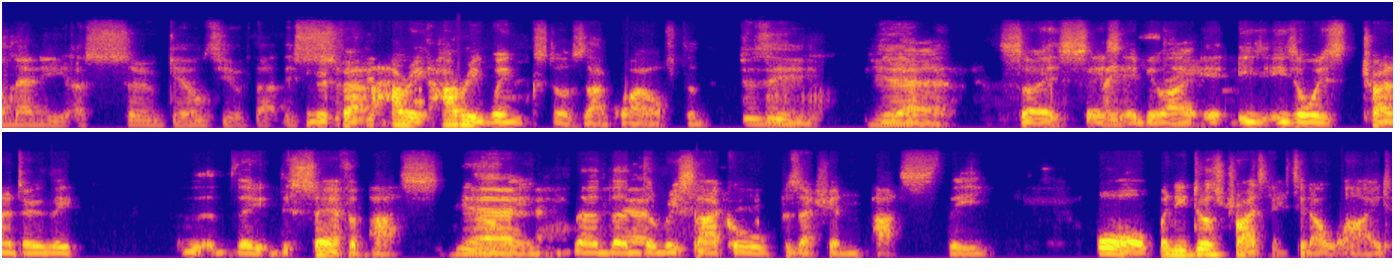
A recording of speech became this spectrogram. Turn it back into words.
and Nenny are so guilty of that. This so fair, Harry Harry Winks does that quite often. does he? Mm. Yeah. Yeah. So it's, it's it'd be like it, he's, he's always trying to do the the the safer pass. You know what I Yeah. mean? The the, Yeah. the recycle possession pass. The or when he does try to hit it out wide,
